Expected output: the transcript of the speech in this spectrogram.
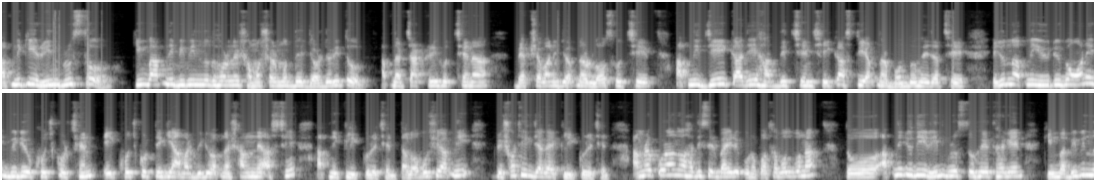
আপনি কি ঋণগ্রস্ত কিংবা আপনি বিভিন্ন ধরনের সমস্যার মধ্যে জর্জরিত? আপনার চাকরি হচ্ছে না ব্যবসা বাণিজ্য আপনার লস হচ্ছে, আপনি যেই কাজে হাত দিচ্ছেন সেই কাজটি আপনার বন্ধ হয়ে যাচ্ছে। এই জন্য আপনি ইউটিউবে অনেক ভিডিও খোঁজ করছেন, এই খোঁজ করতে গিয়ে আমার ভিডিও আপনার সামনে আসছে, আপনি ক্লিক করেছেন। তাহলে অবশ্যই আপনি সঠিক জায়গায় ক্লিক করেছেন। আমরা কোরআন ও হাদিসের বাইরে কোনো কথা বলব না। তো আপনি যদি ঋণগ্রস্ত হয়ে থাকেন কিংবা বিভিন্ন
